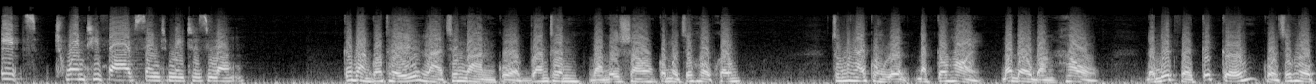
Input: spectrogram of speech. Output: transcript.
It's 25 centimeters long. Các bạn có thấy là trên bàn của Branton và Michelle có một chiếc hộp không? Chúng ta hãy cùng luyện đặt câu hỏi bắt đầu bằng how để biết về kích cỡ của chiếc hộp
